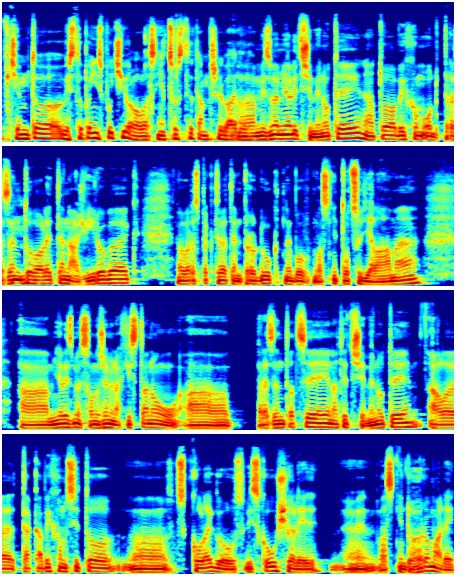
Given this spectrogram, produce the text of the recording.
v čem to vystoupení spočívalo vlastně? Co jste tam předváděli? Uh, my jsme měli tři minuty na to, abychom odprezentovali hmm. ten náš výrobek, nebo respektive ten produkt, nebo vlastně to, co děláme. A měli jsme samozřejmě nachystanou uh, prezentaci na ty tři minuty, ale tak, abychom si to eh, s kolegou vyzkoušeli eh, vlastně dohromady.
